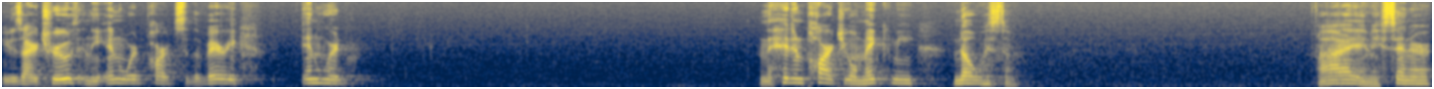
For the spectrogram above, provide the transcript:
you desire truth in the inward parts, of the very inward. In the hidden part, you will make me know wisdom. I am a sinner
